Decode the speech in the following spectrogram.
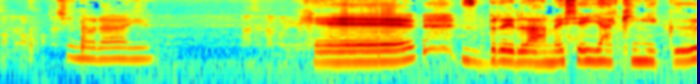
うちのラー油。へえ、zbrylamy się jakiniku.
